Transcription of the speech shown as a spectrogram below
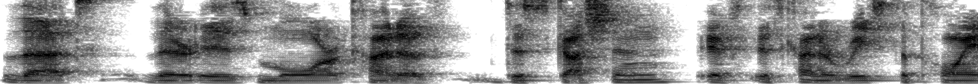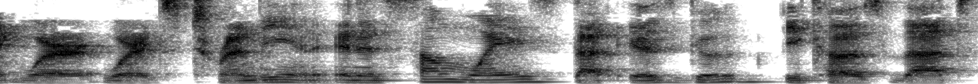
that there is more kind of discussion. If it's kind of reached the point where where it's trendy and, and in some ways that is good because that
